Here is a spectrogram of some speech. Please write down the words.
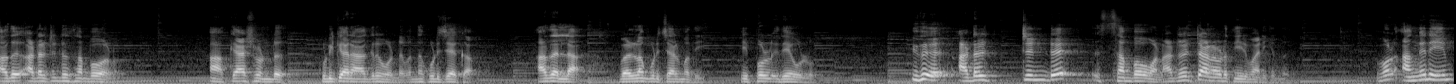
അത് അഡൽട്ടിന്റെ സംഭവമാണ്. ആ ക്യാഷ് ഉണ്ട്. കുടിക്കാൻ ആഗ്രഹമുണ്ട്. എന്നാൽ കുടിച്ചേക്കാം. അതല്ല വെള്ളം കുടിച്ചാൽ മതി. ഇപ്പോൾ ഇതേ ഉള്ളൂ. ഇത് അഡൽട്ടിന്റെ സംഭവമാണ്. അഡൽട്ടാണ് അവിടെ തീരുമാനിക്കുന്നത്. അപ്പോൾ അങ്ങനെയും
